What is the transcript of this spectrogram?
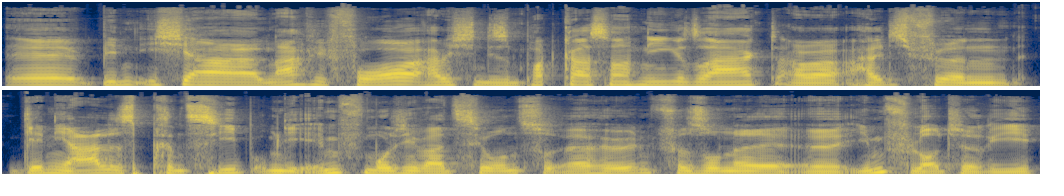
äh, bin ich ja nach wie vor, habe ich in diesem Podcast noch nie gesagt, aber halte ich für ein geniales Prinzip, um die Impfmotivation zu erhöhen, für so eine äh, Impflotterie.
